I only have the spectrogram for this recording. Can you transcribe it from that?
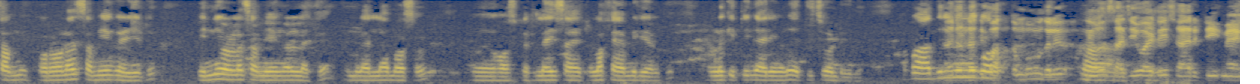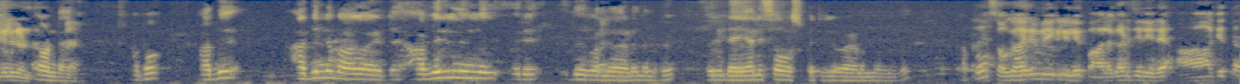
സമയം കൊറോണ സമയം കഴിഞ്ഞിട്ട് പിന്നെയുള്ള സമയങ്ങളിലൊക്കെ നമ്മൾ എല്ലാ മാസവും ഹോസ്പിറ്റലൈസ് ആയിട്ടുള്ള ഫാമിലികൾക്ക് ഉള്ള കിറ്റും കാര്യങ്ങളും എത്തിച്ചുകൊണ്ടിരുന്നു. അപ്പോൾ അതിൽ നിന്ന് മുതൽ. സജീവമായിട്ട് ചാരിറ്റി ഉണ്ടായിരുന്നു അപ്പോൾ അത് അതിന്റെ ഭാഗമായിട്ട് അവരിൽ നിന്ന് ഒരു ഇത് വന്നതാണ് നമുക്ക് ഒരു ഡയാലിസിസ് ഹോസ്പിറ്റൽ വേണം എന്നുള്ളത് അപ്പോൾ സ്വകാര്യ മേഖലയിലെ പാലക്കാട് ജില്ലയിലെ ആദ്യത്തെ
